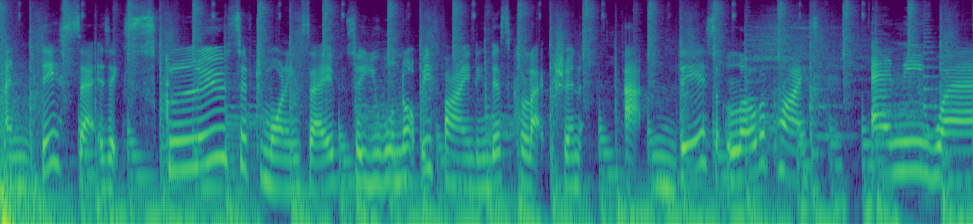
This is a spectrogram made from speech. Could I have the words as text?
And this set is exclusive to Morning Save, so you will not be finding this collection at this lower price anywhere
